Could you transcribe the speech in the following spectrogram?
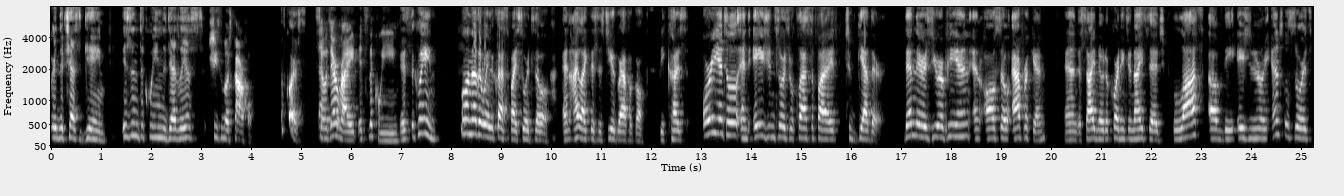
or in the chess game, isn't the queen the deadliest? she's the most powerful. Of course. So they're cool. right. It's the queen. It's the queen. Well, another way to classify swords, though, and I like this, is geographical because Oriental and Asian swords were classified together. Then there's European and also African. And a side note, according to Knight's Edge, lots of the Asian and Oriental swords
